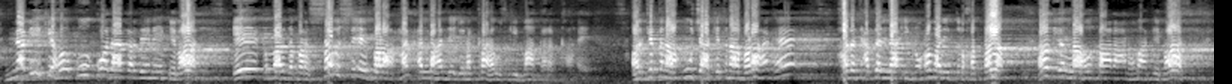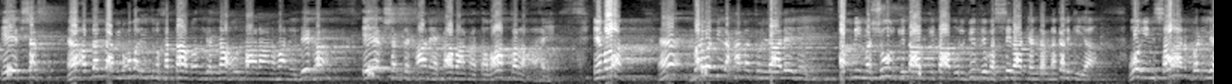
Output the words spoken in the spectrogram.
نبی کے حقوق کو ادا کر دینے کے بعد، ایک مرد پر سب سے بڑا حق اللہ نے جو رکھا ہے، اس کی ماں کا رکھا ہے۔ اور کتنا اونچا، کتنا بڑا حق ہے؟ حضرت عبداللہ ابن عمر ابن الخطاب رضی اللہ تعالیٰ عنہما کے پاس ایک شخص عبداللہ بن عمر ابن الخطاب رضی اللہ تعالیٰ عنہما نے دیکھا، ایک شخص خانہ کعبہ کا طواف کر رہا ہے۔ امام بروزی رحمت اللہ علیہ نے اپنی مشہور کتاب کتاب البر وسیلہ کے اندر نقل کیا۔ وہ انسان بڑی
